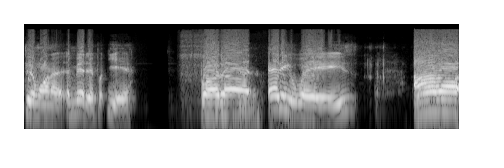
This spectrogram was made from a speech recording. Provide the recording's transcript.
didn't want to admit it, but yeah. But uh, anyways, uh,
